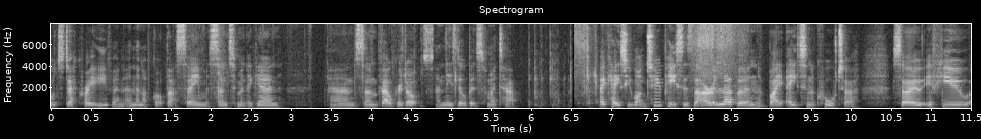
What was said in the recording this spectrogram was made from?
or to decorate even and then I've got that same sentiment again and some velcro dots and these little bits for my tab. Okay, so you want two pieces that are 11 by 8 and a quarter. So if you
